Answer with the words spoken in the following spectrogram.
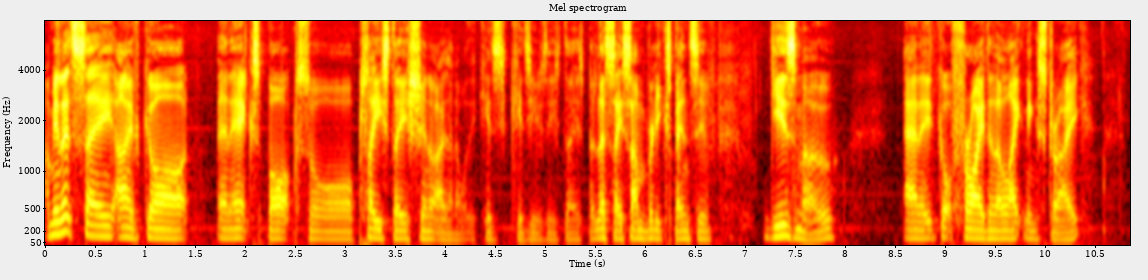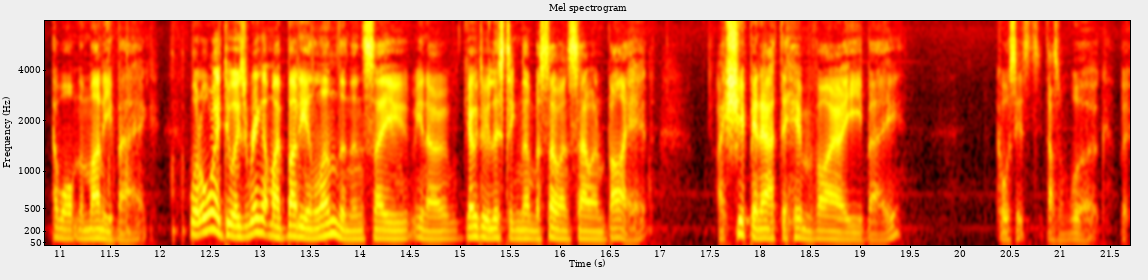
I mean, let's say I've got an Xbox or PlayStation. Or I don't know what the kids kids use these days, but let's say some really expensive gizmo, and it got fried in a lightning strike. I want the money back. Well, all I do is ring up my buddy in London and say, you know, go to listing number so and so and buy it. I ship it out to him via eBay. Course, it's, it doesn't work, but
